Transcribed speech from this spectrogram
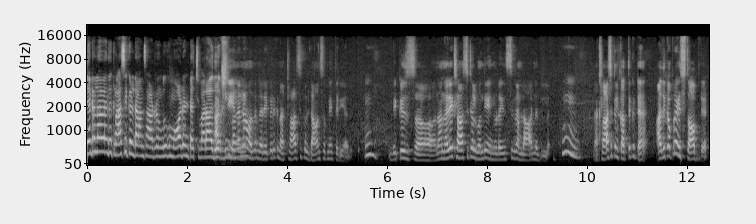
ஜென்ரலாக வந்து கிளாசிக்கல் டான்ஸ் ஆடுறவங்களுக்கு மாடர்ன் டச் வராது என்னன்னா வந்து நிறைய பேருக்கு நான் கிளாசிக்கல் டான்ஸர்னே தெரியாது. பிகாஸ் நான் நிறைய கிளாசிக்கல் வந்து என்னோட இன்ஸ்டாகிராம்ல ஆடினது இல்ல நான் கிளாசிக்கல் கத்துக்கிட்டேன். அதுக்கப்புறம் I stop it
